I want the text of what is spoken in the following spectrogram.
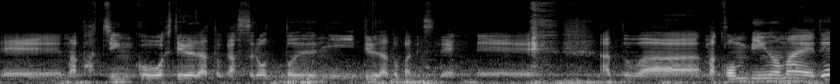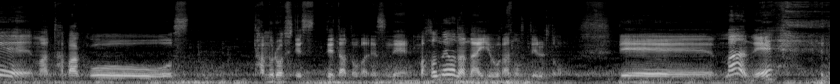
えー、まあ、パチンコをしてるだとか、スロットに行ってるだとかですね、えー、あとは、まあ、コンビニの前で、まあ、タバコをたむろして吸ってたとかですね、まあ、そんなような内容が載ってると。で、まあね、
